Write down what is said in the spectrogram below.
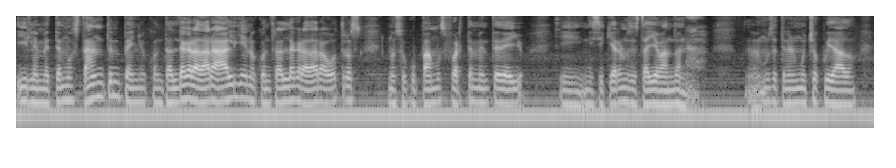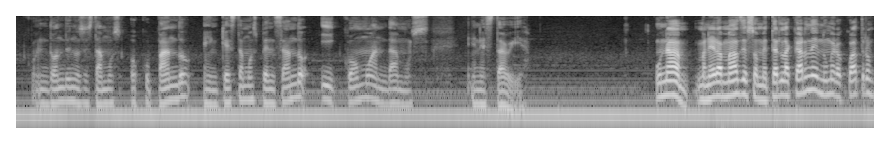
y le metemos tanto empeño con tal de agradar a alguien o con tal de agradar a otros, nos ocupamos fuertemente de ello y ni siquiera nos está llevando a nada. Debemos de tener mucho cuidado en dónde nos estamos ocupando, en qué estamos pensando y cómo andamos en esta vida. Una manera más de someter la carne, número 4,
